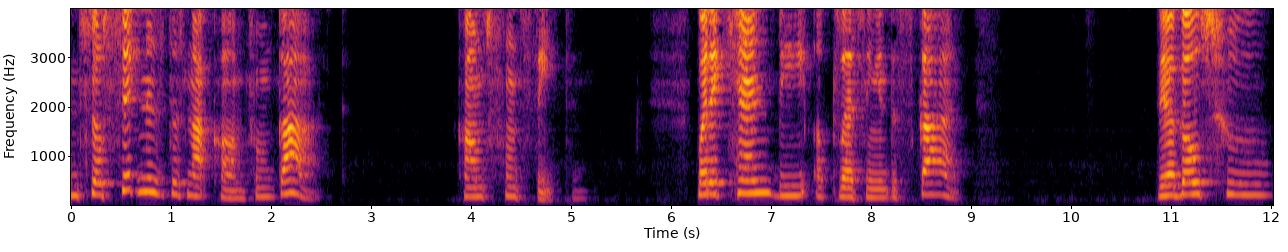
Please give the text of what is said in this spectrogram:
And so sickness does not come from God, comes from Satan. But it can be a blessing in disguise. There are those who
